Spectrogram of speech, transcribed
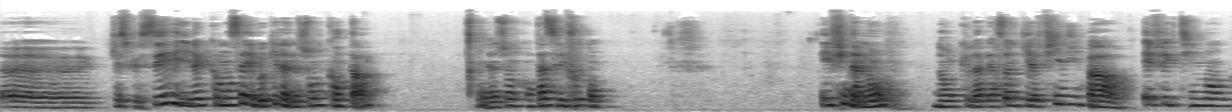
euh, qu'est-ce que c'est? Il a commencé à évoquer la notion de quanta. la notion de quanta, c'est les photons. Et finalement, donc la personne qui a fini par effectivement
